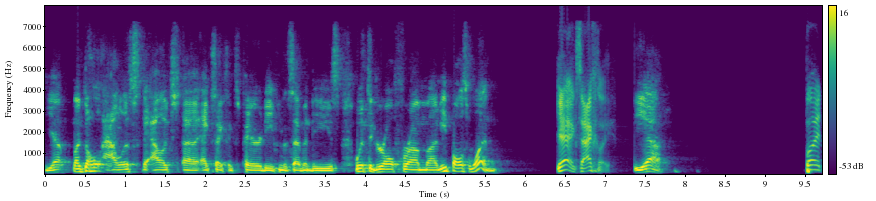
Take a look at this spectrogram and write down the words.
Yep, like the whole Alice, the Alex uh, XXX parody from the '70s with the girl from uh, Meatballs One. Yeah, exactly. Yeah, But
